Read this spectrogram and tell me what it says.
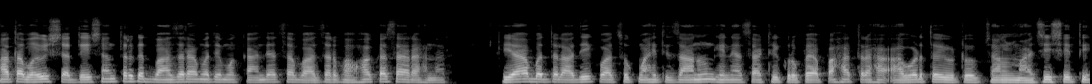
आता भविष्यात देशांतर्गत बाजारामध्ये मग कांद्याचा बाजारभाव हा कसा राहणार? याबद्दल अधिक वाचूक माहिती जाणून घेण्यासाठी कृपया पाहत रहा आवडतं यूट्यूब चॅनल माझी शेती.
